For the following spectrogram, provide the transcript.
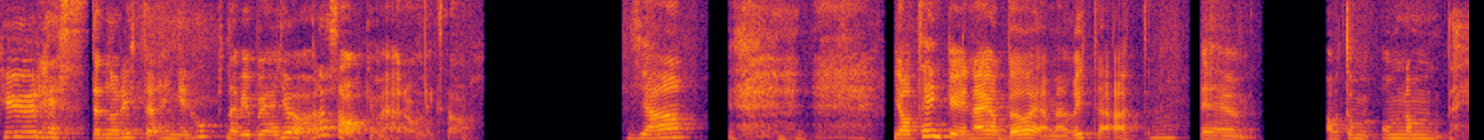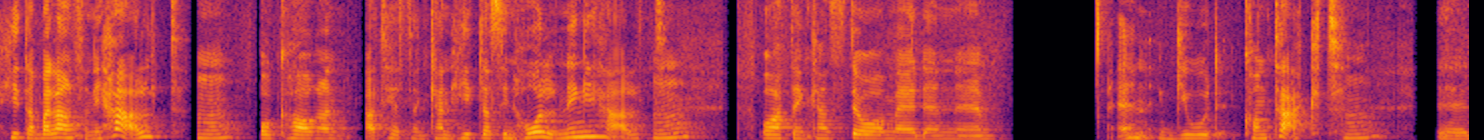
hur hästen och ryttaren hänger ihop när vi börjar göra saker med dem liksom? Ja, jag tänker ju när jag börjar med en ryttare att mm. eh, att de, om de hittar balansen i halt mm. och har en, att hästen kan hitta sin hållning i halt mm. och att den kan stå med en, eh, en god kontakt mm. Eh,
